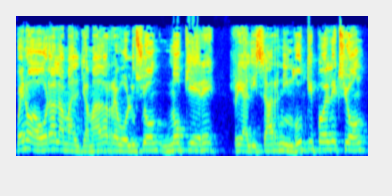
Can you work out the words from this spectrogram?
Bueno, ahora la mal llamada revolución no quiere realizar ningún tipo de elección,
